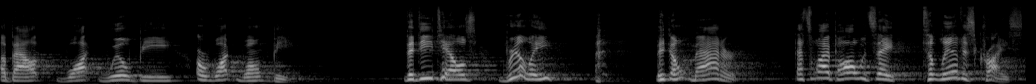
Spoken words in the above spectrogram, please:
about what will be or what won't be. The details really they don't matter. That's why Paul would say to live is Christ,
